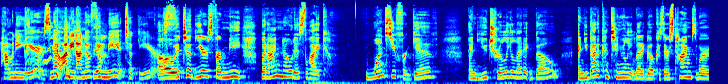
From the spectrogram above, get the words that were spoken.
How many years? No, I mean, I know for Yeah. me it took years. Oh, it took years for me, but I noticed like once you forgive and you truly let it go, and you got to continually let it go because there's times where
